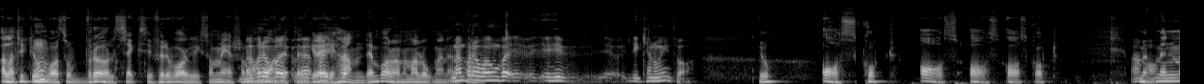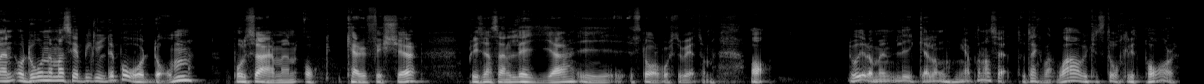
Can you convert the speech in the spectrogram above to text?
Alla tyckte hon var så vrölsexig för det var liksom mer som att ha en liten grej i handen bara när man låg med henne. Men vadå, hon var, hur, det kan hon ju inte vara. Jo, askort. As, as, askort. Men, men, men, och då när man ser bilder på dem, Paul Simon och Carrie Fisher, prinsessan Leia i Star Wars, du vet. de, Ja, då är de lika långa på något sätt. Då tänker man, wow, vilket ståtligt par.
